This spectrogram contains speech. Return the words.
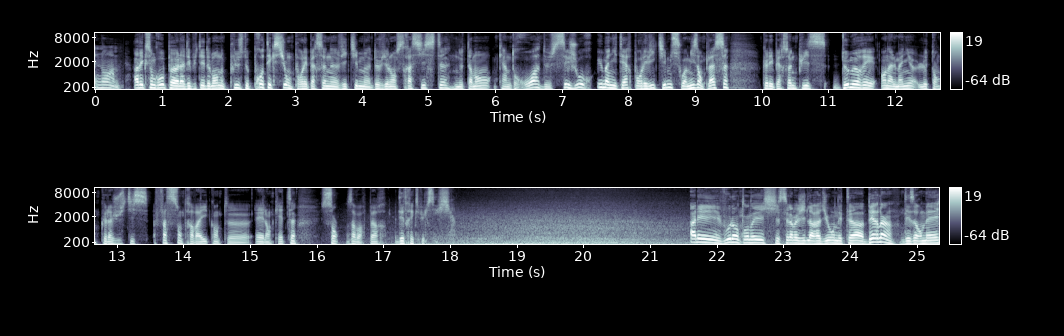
énorme. Avec son groupe, la députée demande plus de protection pour les personnes victimes de violences racistes, notamment qu'un droit de séjour humanitaire pour les victimes soit mis en place que les personnes puissent demeurer en Allemagne le temps que la justice fasse son travail quand euh, elle enquête, sans avoir peur d'être expulsée. Allez, vous l'entendez, c'est la magie de la radio, on est à Berlin désormais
